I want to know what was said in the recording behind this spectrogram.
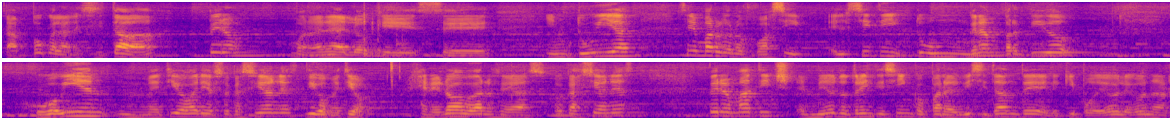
tampoco la necesitaba, pero bueno, era lo que se intuía. Sin embargo, no fue así. El City tuvo un gran partido, jugó bien, metió varias ocasiones, digo metió, generó varias ocasiones, pero Matic, el minuto 35 para el visitante, el equipo de Ole Gunnar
